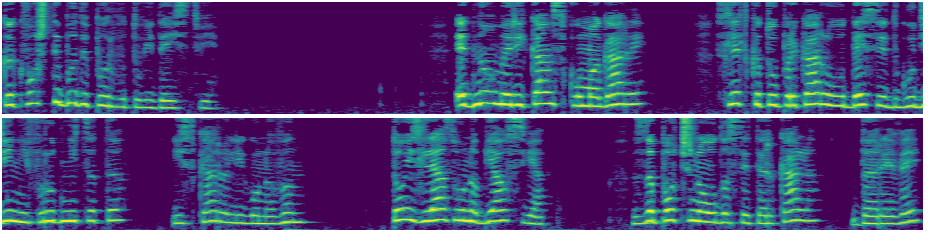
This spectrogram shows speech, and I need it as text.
какво ще бъде първото ви действие? Едно американско магаре, след като прекарало 10 години в рудницата, изкарали го навън, той излязло на бял свят, започнал да се търкаля, да реве.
